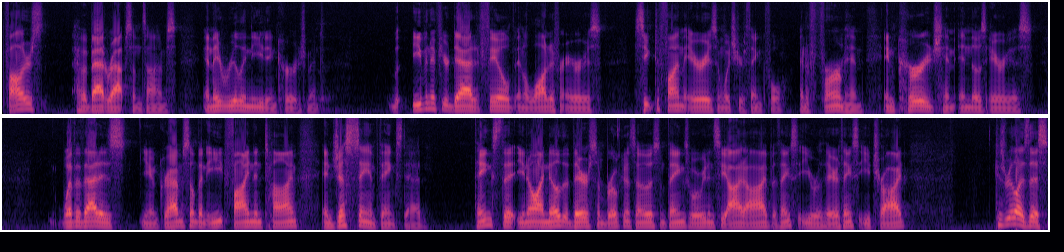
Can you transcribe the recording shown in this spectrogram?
fathers have a bad rap sometimes, and they really need encouragement. Even if your dad had failed in a lot of different areas, seek to find the areas in which you're thankful and affirm him, encourage him in those areas. Whether that is, you know, grabbing something to eat, finding time, and just saying thanks, Dad. Thanks that, you know, I know that there's some brokenness. I know there's some things where we didn't see eye to eye, but thanks that you were there. Thanks that you tried. Because realize this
